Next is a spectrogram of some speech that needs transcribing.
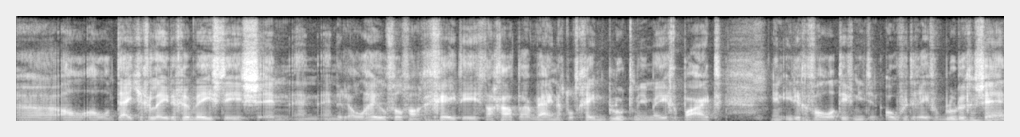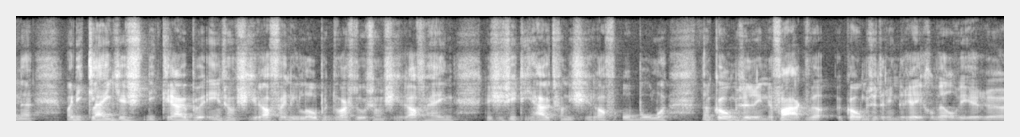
uh, al, al een tijdje geleden geweest is en, en, en er al heel veel van gegeten is, dan gaat daar weinig tot geen bloed meer mee gepaard. In ieder geval, het is niet een overdreven bloedige scène. Maar die kleintjes, die kruipen in zo'n giraf en die lopen dwars door zo'n giraf heen. Dus je ziet die huid van die giraf opbollen. Dan komen ze er in de, vaak wel, komen ze er in de regel wel weer uh,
